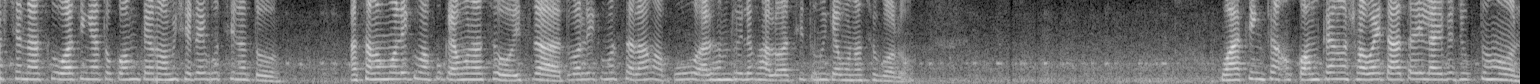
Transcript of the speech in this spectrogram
আসছে না আজকে ওয়াচিং এত কম কেন? আমি সেটাই বুঝছি না তো। আসসালামু আলাইকুম আপু, কেমন আছো? ইসরাত, ওয়ালাইকুম আসসালাম আপু। আলহামদুলিল্লাহ ভালো আছি। তুমি কেমন আছো বলো? ওয়াচিং কম কেন? সবাই তাড়াতাড়ি লাইভে যুক্ত হন।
